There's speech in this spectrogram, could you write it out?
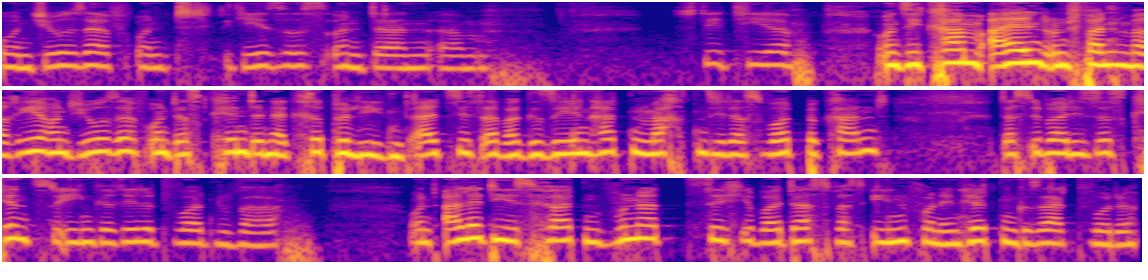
und Josef und Jesus und dann ähm, steht hier, und sie kamen allen und fanden Maria und Josef und das Kind in der Krippe liegend. Als sie es aber gesehen hatten, machten sie das Wort bekannt, das über dieses Kind zu ihnen geredet worden war. Und alle, die es hörten, wunderten sich über das, was ihnen von den Hirten gesagt wurde.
